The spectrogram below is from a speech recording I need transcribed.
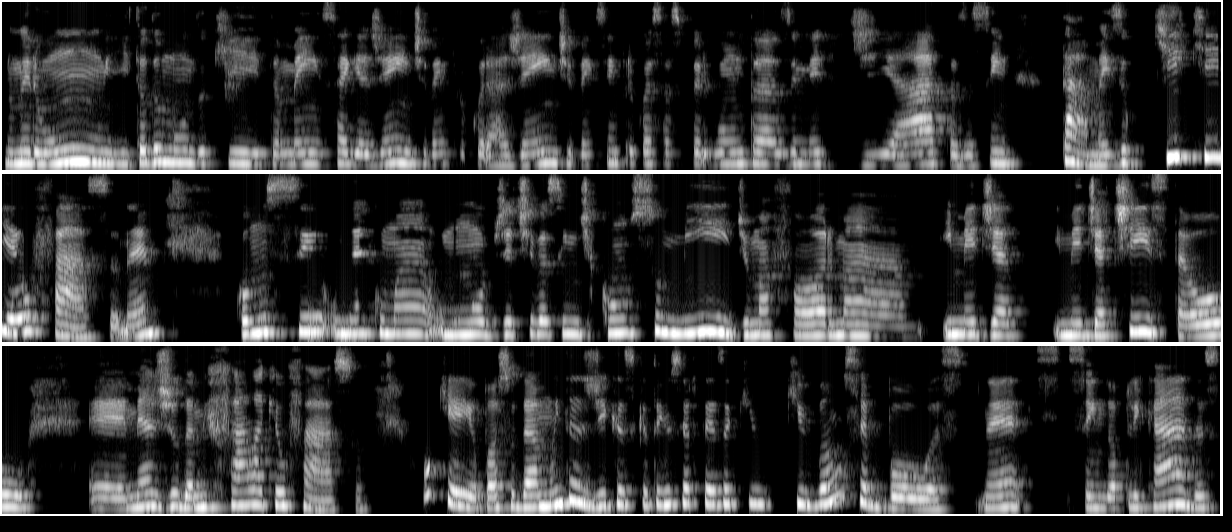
número um, e todo mundo que também segue a gente, vem procurar a gente, vem sempre com essas perguntas imediatas, assim, tá, mas o que que eu faço, né? Como se, né, com uma, um objetivo, assim, de consumir de uma forma imediata, imediatista ou é, me ajuda, me fala que eu faço. Ok, eu posso dar muitas dicas que eu tenho certeza que, que vão ser boas, né, sendo aplicadas,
